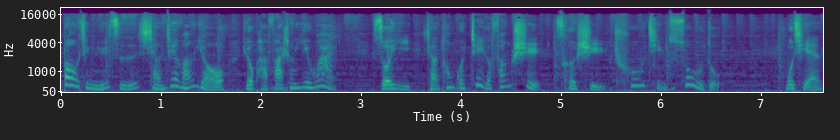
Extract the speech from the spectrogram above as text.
报警女子想见网友，又怕发生意外，所以想通过这个方式测试出警速度。目前，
